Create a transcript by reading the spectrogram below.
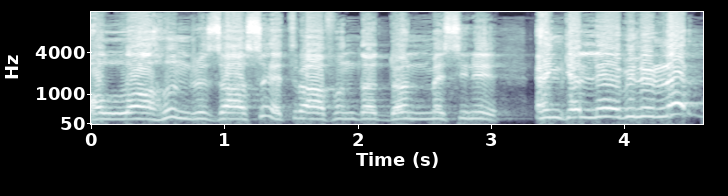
Allah'ın rızası etrafında dönmesini engelleyebilirler?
